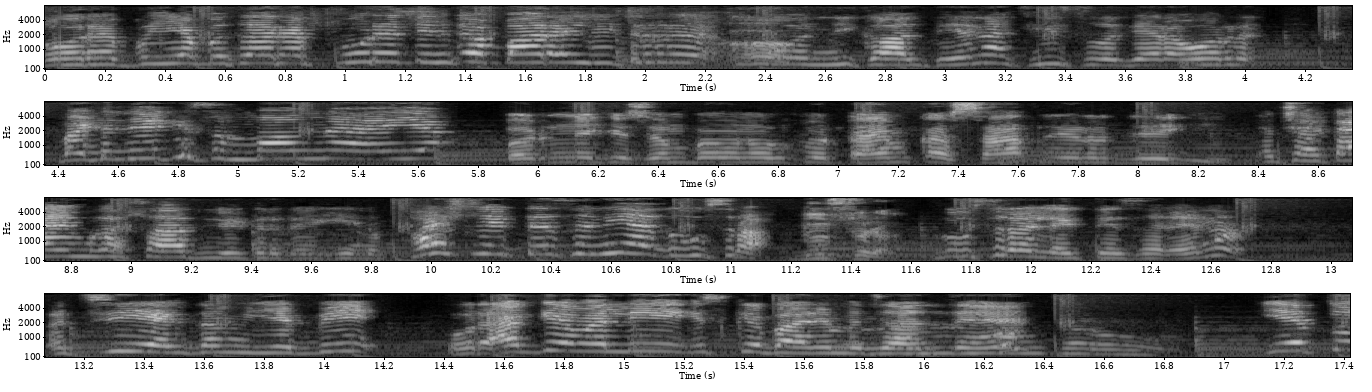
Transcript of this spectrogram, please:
और भैया बता रहे पूरे दिन का बारह लीटर हाँ। निकालती है ना खीस वगैरह। और बढ़ने की संभावना है या? बढ़ने की संभावना उसको टाइम का सात लीटर देगी। अच्छा टाइम का सात लीटर देगी ना। फ़र्स्ट लेक्टेशन या दूसरा? दूसरा। दूसरा लेक्टेशन है ना? अच्छी है एकदम ये भी। और आगे वाली इसके बारे में जानते हैं। ये तो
